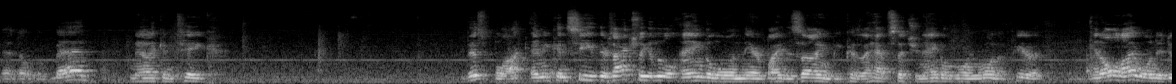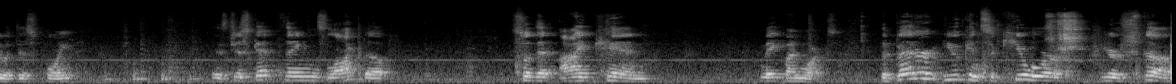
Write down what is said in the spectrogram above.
That don't look bad. Now I can take this block and you can see there's actually a little angle on there by design because I have such an angle going on up here and all I want to do at this point is just get things locked up so that I can make my marks. The better you can secure your stuff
